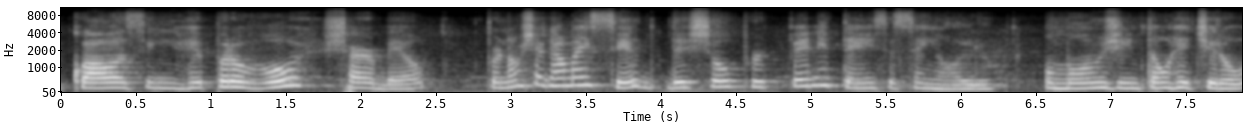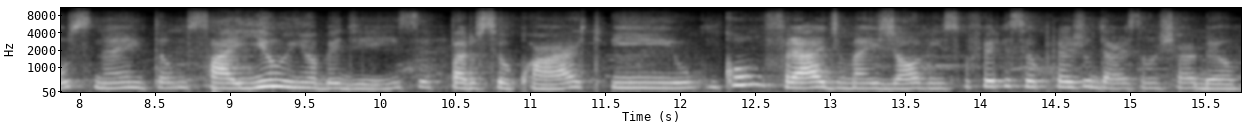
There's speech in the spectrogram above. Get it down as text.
qual assim reprovou Charbel por não chegar mais cedo, deixou por penitência sem óleo. O monge então retirou-se, né? Então saiu em obediência para o seu quarto e um confrade mais jovem se ofereceu para ajudar São Charbel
